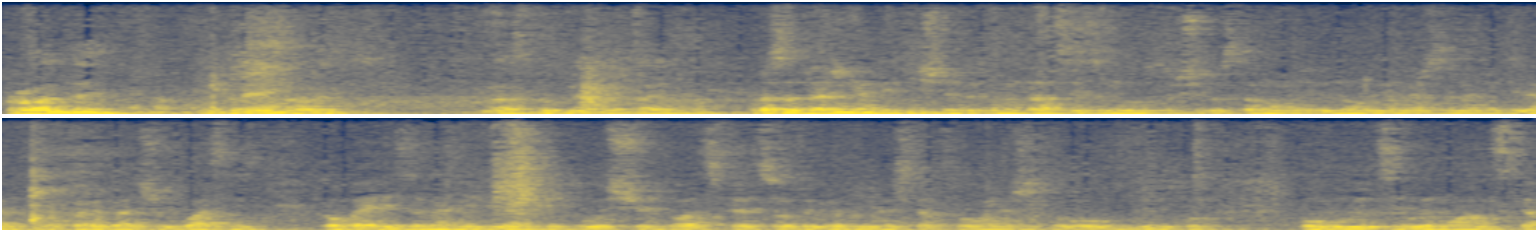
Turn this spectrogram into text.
Проти? Утримались? Наступне питання. Про затвердження технічної документації землеустрою щодо встановлення відновлення меж земельної ділянки та передачі у власність Ковері земельної ділянки площею 25 сотих для обслуговування житлового будинку по вулиці Лиманська,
